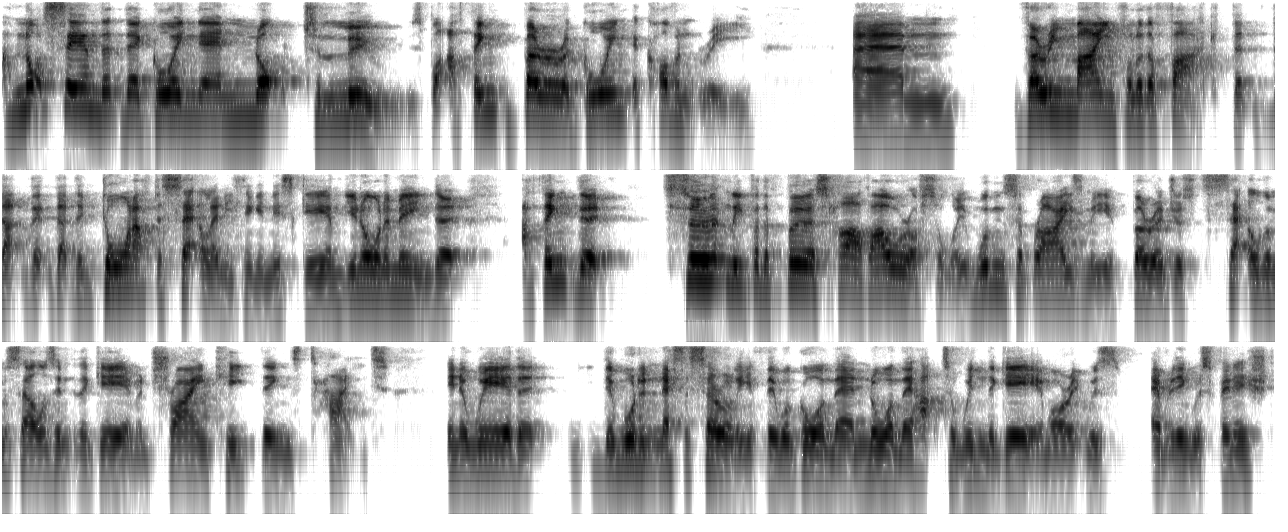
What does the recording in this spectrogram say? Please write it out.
I'm not saying that they're going there not to lose, but I think Boro are going to Coventry um, very mindful of the fact that, that that that they don't have to settle anything in this game. You know what I mean? That I think that certainly for the first half hour or so, it wouldn't surprise me if Boro just settle themselves into the game and try and keep things tight in a way that they wouldn't necessarily if they were going there knowing they had to win the game or it was everything was finished.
